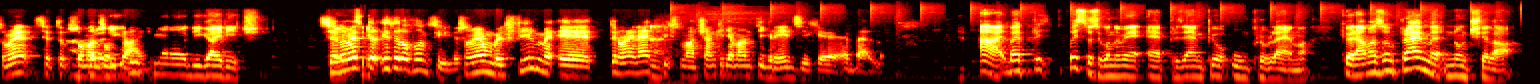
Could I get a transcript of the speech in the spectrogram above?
Secondo me, se te, su Amazon Prime. di Guy Ricci. Secondo sì, me, sì. io te lo consiglio. Secondo me è un bel film e te non hai Netflix, eh. ma c'è anche Diamanti Grezzi che è bello. Ah, ma questo secondo me è per esempio un problema. Che ora Amazon Prime non ce l'ha.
